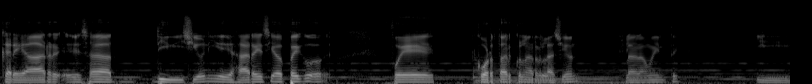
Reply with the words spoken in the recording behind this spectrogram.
crear esa división y dejar ese apego fue cortar con la relación, claramente y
